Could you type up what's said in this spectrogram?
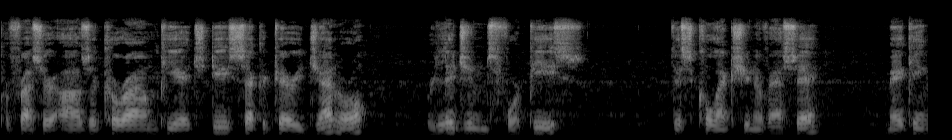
Professor Azza Karam, PhD, Secretary General, Religions for Peace, this collection of essay, making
